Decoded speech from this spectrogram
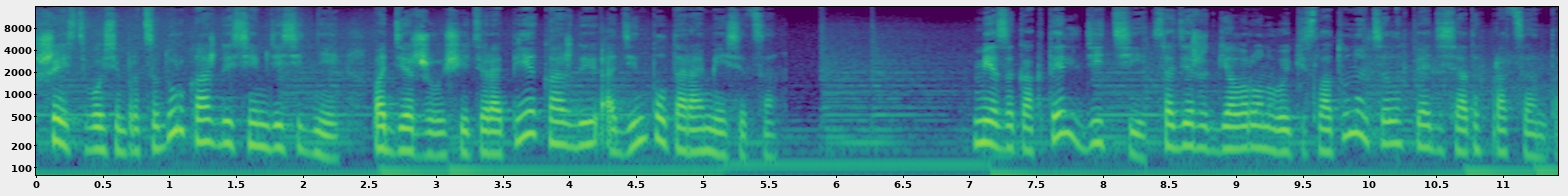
6-8 процедур каждые 7-10 дней, поддерживающая терапия каждые 1-1,5 месяца. Мезококтейль DT содержит гиалуроновую кислоту 0,5%,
